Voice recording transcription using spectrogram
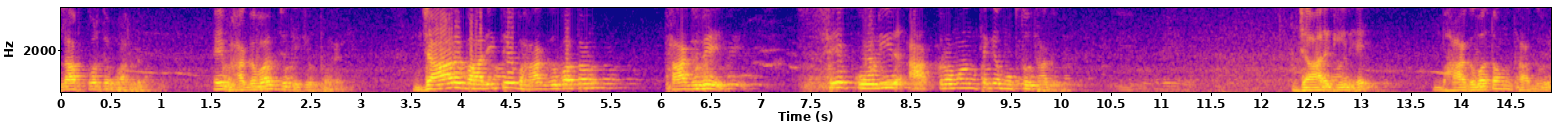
লাভ করতে পারবেন। এই ভাগবত যদি কেউ পড়েন, যার বাড়িতে ভাগবতন থাকবে, সে কলির আক্রমণ থেকে মুক্ত থাকবে। যার গিরে ভাগবতম থাকবে,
